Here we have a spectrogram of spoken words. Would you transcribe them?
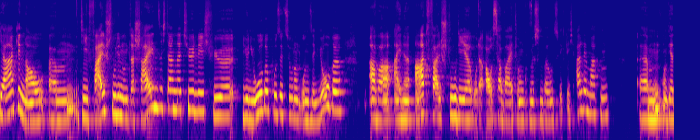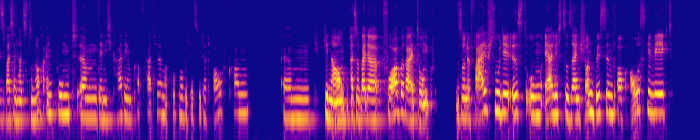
Ja, genau. Ähm, die Fallstudien unterscheiden sich dann natürlich für Juniore-Positionen und Seniore, aber eine Art Fallstudie oder Ausarbeitung müssen bei uns wirklich alle machen. Ähm, und jetzt, Bastian, hast du noch einen Punkt, ähm, den ich gerade im Kopf hatte. Mal gucken, ob ich jetzt wieder drauf komme. Ähm, genau, also bei der Vorbereitung so eine Fallstudie ist, um ehrlich zu sein, schon ein bisschen darauf ausgelegt,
